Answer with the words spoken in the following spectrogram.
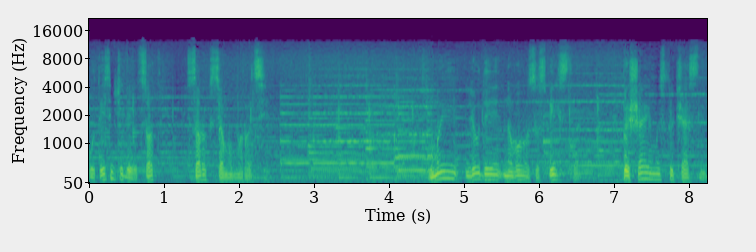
у 1947 році. Ми, люди нового суспільства, пишаємось сучасним,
